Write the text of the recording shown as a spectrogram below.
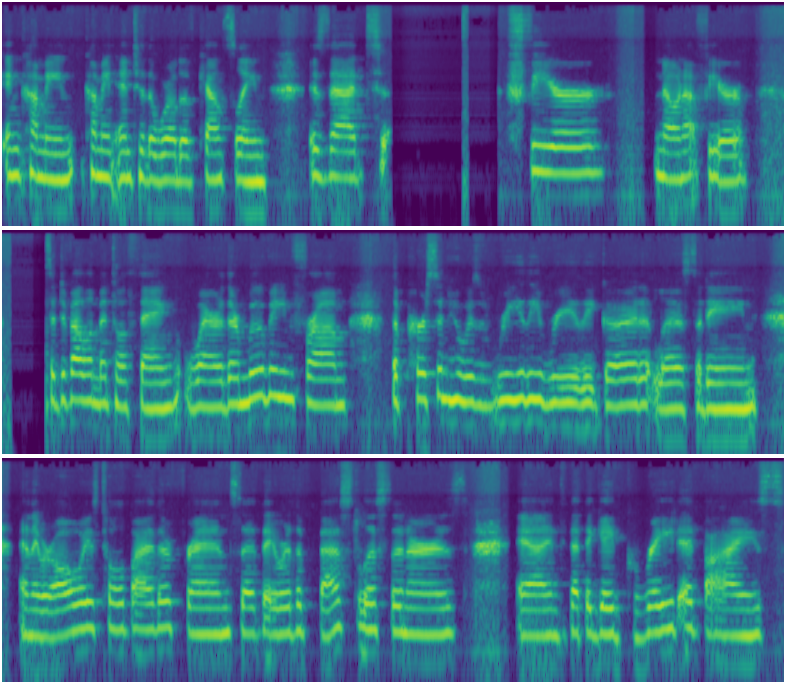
incoming coming into the world of counseling is that fear no not fear it's a developmental thing where they're moving from the person who was really, really good at listening, and they were always told by their friends that they were the best listeners and that they gave great advice,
